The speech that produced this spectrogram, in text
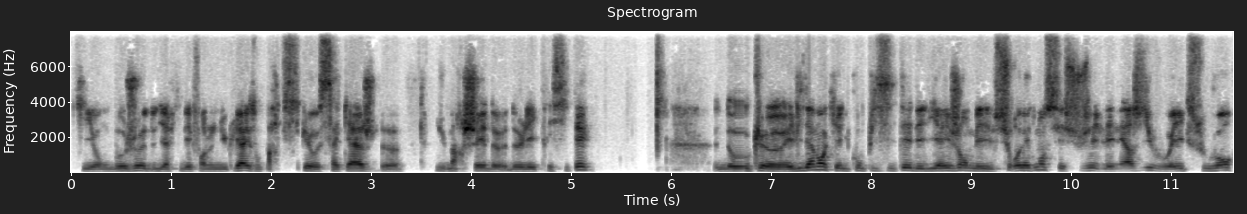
qui ont beau jeu de dire qu'ils défendent le nucléaire, ils ont participé au saccage du marché de, l'électricité. Donc évidemment qu'il y a une complicité des dirigeants, mais sur honnêtement ces sujets de l'énergie, vous voyez que souvent,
